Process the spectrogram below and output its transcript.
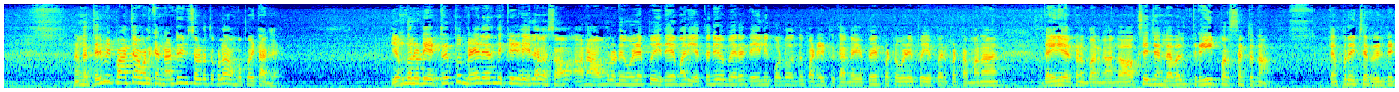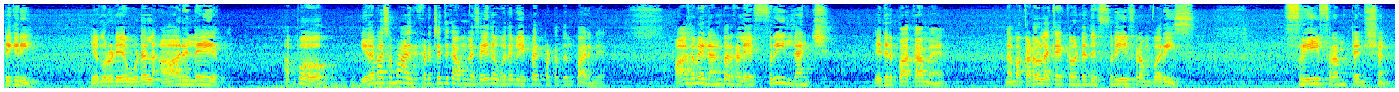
நாங்கள் திரும்பி பார்த்து அவங்களுக்கு நன்றின்னு சொல்கிறதுக்குள்ளே அவங்க போயிட்டாங்க. எங்களுடைய ட்ரிப்பு மேலேருந்து கீழே இலவசம். ஆனால் அவங்களுடைய உழைப்பு இதே மாதிரி எத்தனையோ பேரை டெய்லி கொண்டு வந்து பண்ணிகிட்ருக்காங்க எப்பேற்பட்ட உழைப்பு எப்பேற்பட்ட மன தைரியம் இருக்கணும் பாருங்கள் அங்கே ஆக்சிஜன் லெவல் த்ரீ பர்சன்ட் தான். டெம்பரேச்சர் ரெண்டு டிகிரி எங்களுடைய உடல் ஆறு லேயர் அப்போது இலவசமாக அதுக்கு கிடைச்சதுக்கு அவங்க செய்த உதவி எப்பேற்பட்டதுன்னு பாருங்கள் ஆகவே நண்பர்களே ஃப்ரீ லஞ்ச் எதிர்பார்க்காம நம்ம கடவுளை கேட்க வேண்டியது free from worries free from tension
